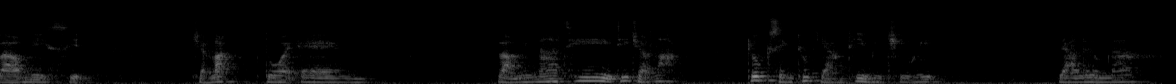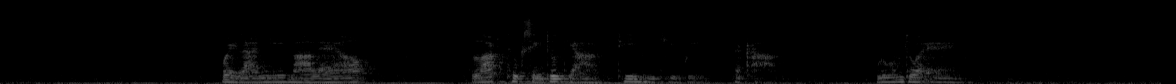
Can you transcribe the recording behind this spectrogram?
เรามีสิทธิ์จะรักตัวเอง เรามีหน้าที่ที่จะรักทุกสิ่งทุกอย่างที่มีชีวิต อย่าลืมนะ เวลานี้มาแล้ว รักทุกสิ่งทุกอย่างที่มีชีวิตนะครับ รวมตัวเอง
